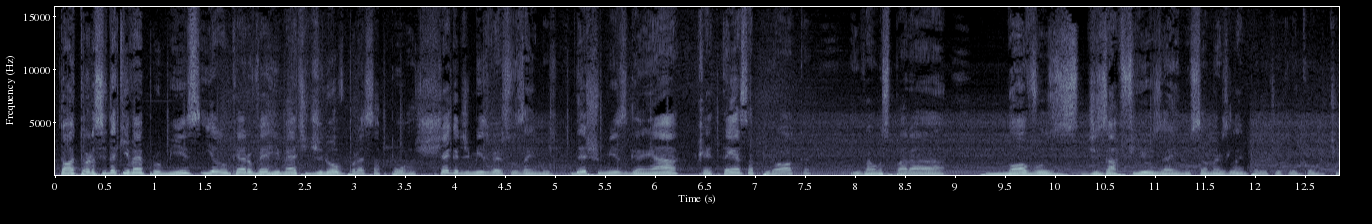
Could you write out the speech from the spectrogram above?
Então a torcida aqui vai pro Miz e eu não quero ver rematch de novo por essa porra. Chega de Miz versus Ambrose. Deixa o Miz ganhar, retém essa piroca e vamos para novos desafios aí no SummerSlam pelo título E isso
